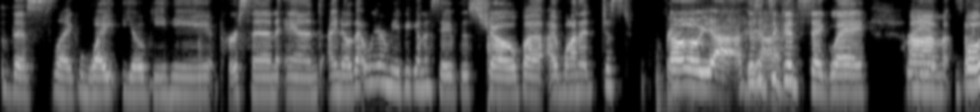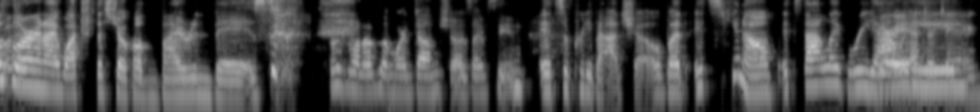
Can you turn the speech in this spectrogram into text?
this like white yogini person, and I know that we are maybe gonna save this show, but I want to just oh yeah, because it's a good segue. um both Laura and I watched this show called Byron Baes. This is one of the more dumb shows I've seen. it's a pretty bad show, but it's you know, it's that like Very reality entertaining.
